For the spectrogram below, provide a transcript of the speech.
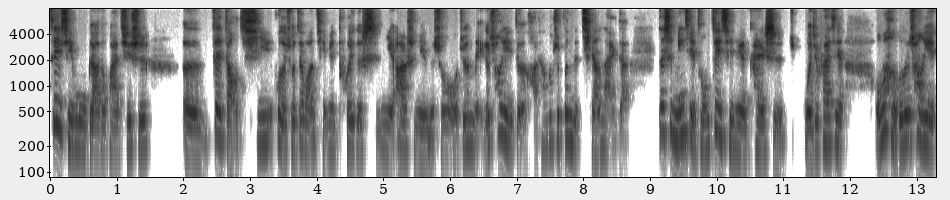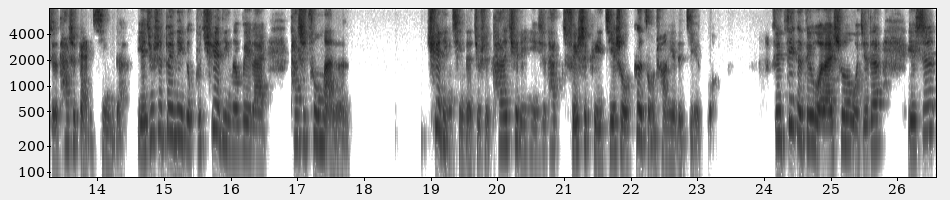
这些目标的话，其实，呃，在早期或者说再往前面推个十年、二十年的时候，我觉得每个创业者好像都是奔着钱来的。但是明显从这些年开始，我就发现我们很多的创业者他是感性的，也就是对那个不确定的未来，他是充满了。确定性的就是他的确定性是他随时可以接受各种创业的结果，所以这个对我来说，我觉得也是，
